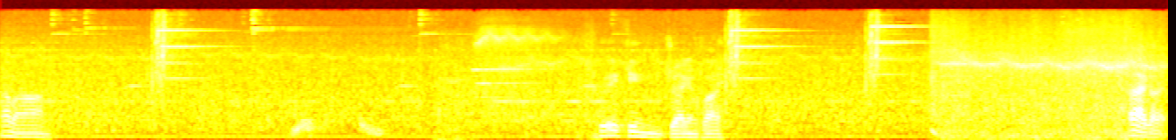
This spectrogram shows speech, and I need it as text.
Come on. Freaking dragonfly. Ah, I got it.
